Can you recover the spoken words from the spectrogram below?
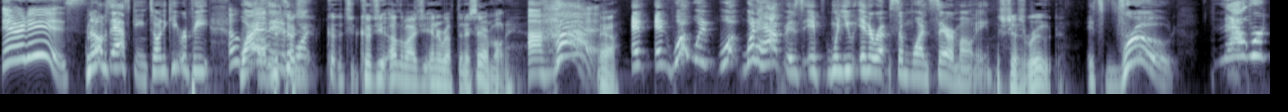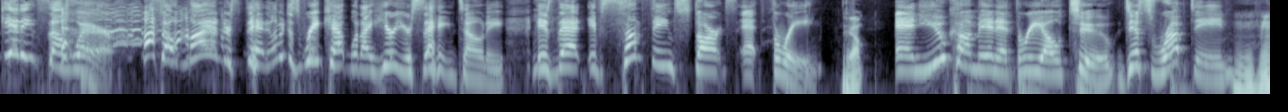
There it is. No, I'm asking. Tony, keep repeat. Okay. Why Oh, is it because important? because you, otherwise you're interrupting the ceremony. Uh-huh. Aha. Yeah, And and what would what what happens if when you interrupt someone's ceremony? it's just rude. It's rude. Now we're getting somewhere. so my understanding, let me just recap what I hear you're saying, Tony, is that if something starts at three Yep. and you come in at 302 disrupting, mm-hmm.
